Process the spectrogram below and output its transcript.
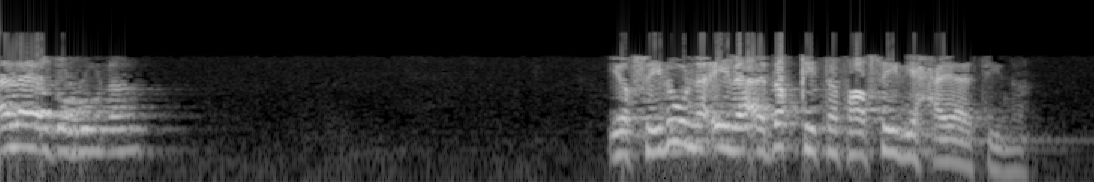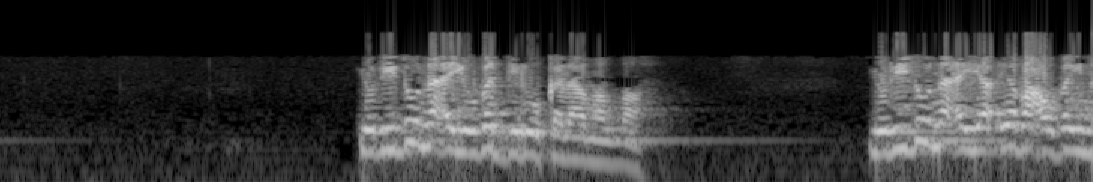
ألا يضرون؟ يصلون إلى أدق تفاصيل حياتنا. يريدون أن يبدلوا كلام الله. يريدون أن يضعوا بين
